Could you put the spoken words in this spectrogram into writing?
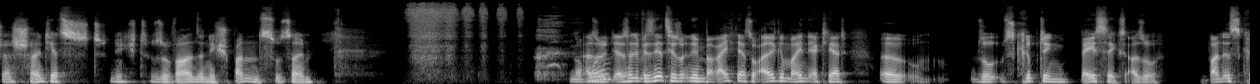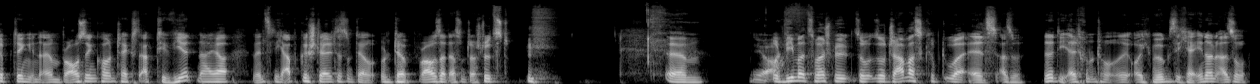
das scheint jetzt nicht so wahnsinnig spannend zu sein. also das, wir sind jetzt hier so in dem Bereich, der so allgemein erklärt, äh, so Scripting Basics, also wann ist Scripting in einem Browsing-Kontext aktiviert? Naja, wenn es nicht abgestellt ist und der, und der Browser das unterstützt. ähm, ja. Und wie man zum Beispiel so, so JavaScript-URLs, also ne, die Älteren unter euch mögen sich erinnern, also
